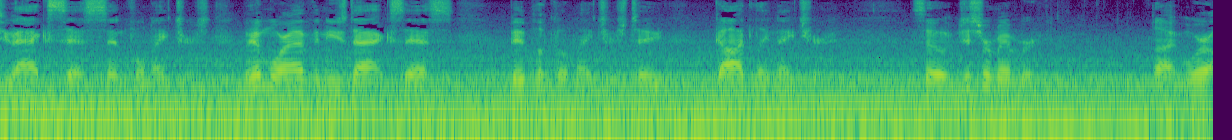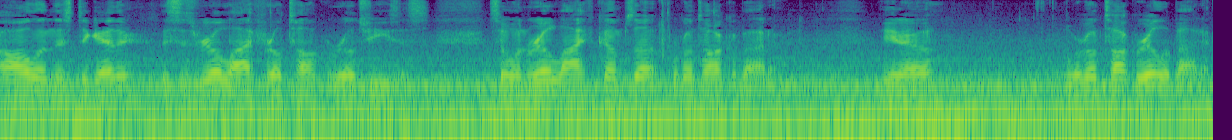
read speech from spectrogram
to access sinful natures. We have more avenues to access biblical natures too, godly nature. So just remember, like we're all in this together. This is real life, real talk, real Jesus. So when real life comes up, we're to talk about it. You know, we're to talk real about it.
